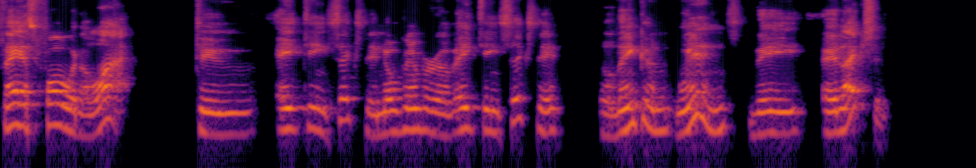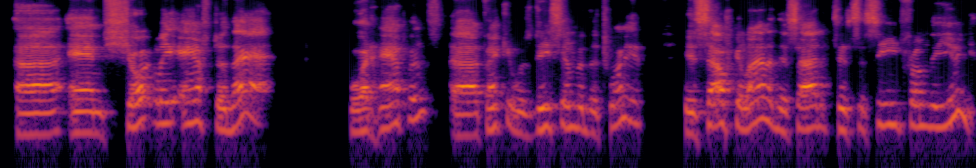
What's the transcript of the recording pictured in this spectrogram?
Fast forward a lot to 1860, November of 1860, Lincoln wins the election. Uh, and shortly after that, what happens, uh, I think it was December the 20th, is South Carolina decided to secede from the Union.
